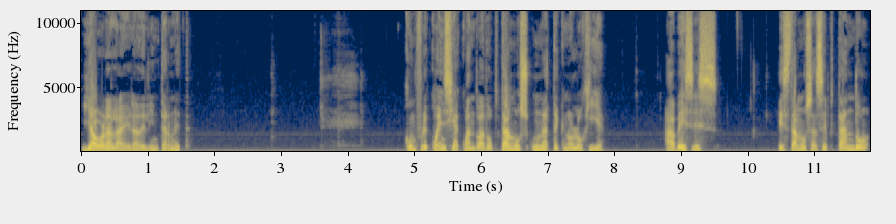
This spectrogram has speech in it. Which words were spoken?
y ahora la era del Internet. Con frecuencia cuando adoptamos una tecnología, a veces estamos aceptando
